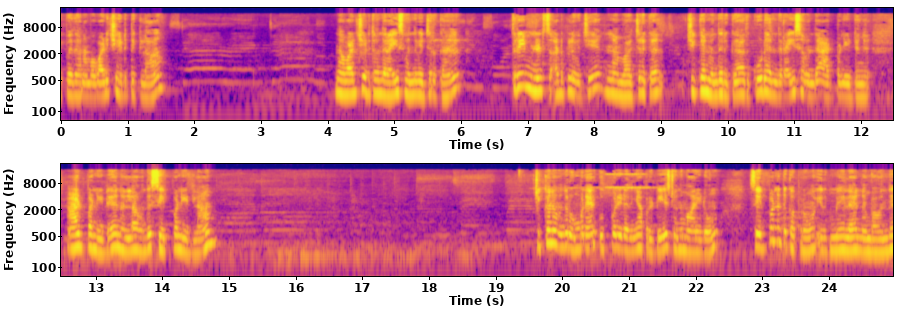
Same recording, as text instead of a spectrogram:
இப்போ இதை நம்ம வடித்து எடுத்துக்கலாம். நான் வடித்து எடுத்து வந்த ரைஸ் வந்து வச்சுருக்கேன். த்ரீ மினிட்ஸ் அடுப்பில் வச்சு நம்ம வச்சுருக்க சிக்கன் வந்து இருக்குது அது கூட இந்த ரைஸை வந்து ஆட் பண்ணிட்டேங்க. ஆட் பண்ணிவிட்டு நல்லா வந்து செட் பண்ணிடலாம். சிக்கனை வந்து ரொம்ப நேரம் குக் பண்ணிடாதீங்க. அப்புறம் டேஸ்ட் வந்து மாறிடும். செட் பண்ணதுக்கப்புறம் இதுக்கு மேலே நம்ம வந்து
